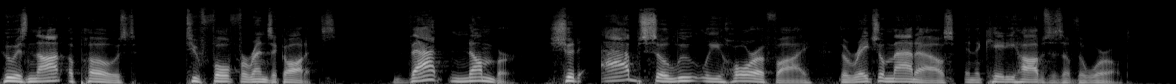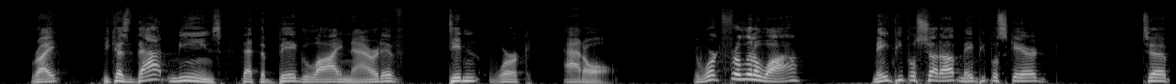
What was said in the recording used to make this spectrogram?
who is not opposed to full forensic audits. That number should absolutely horrify the Rachel Maddows and the Katie Hobbses of the world, right? Because that means that the big lie narrative didn't work at all. It worked for a little while, made people shut up, made people scared to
